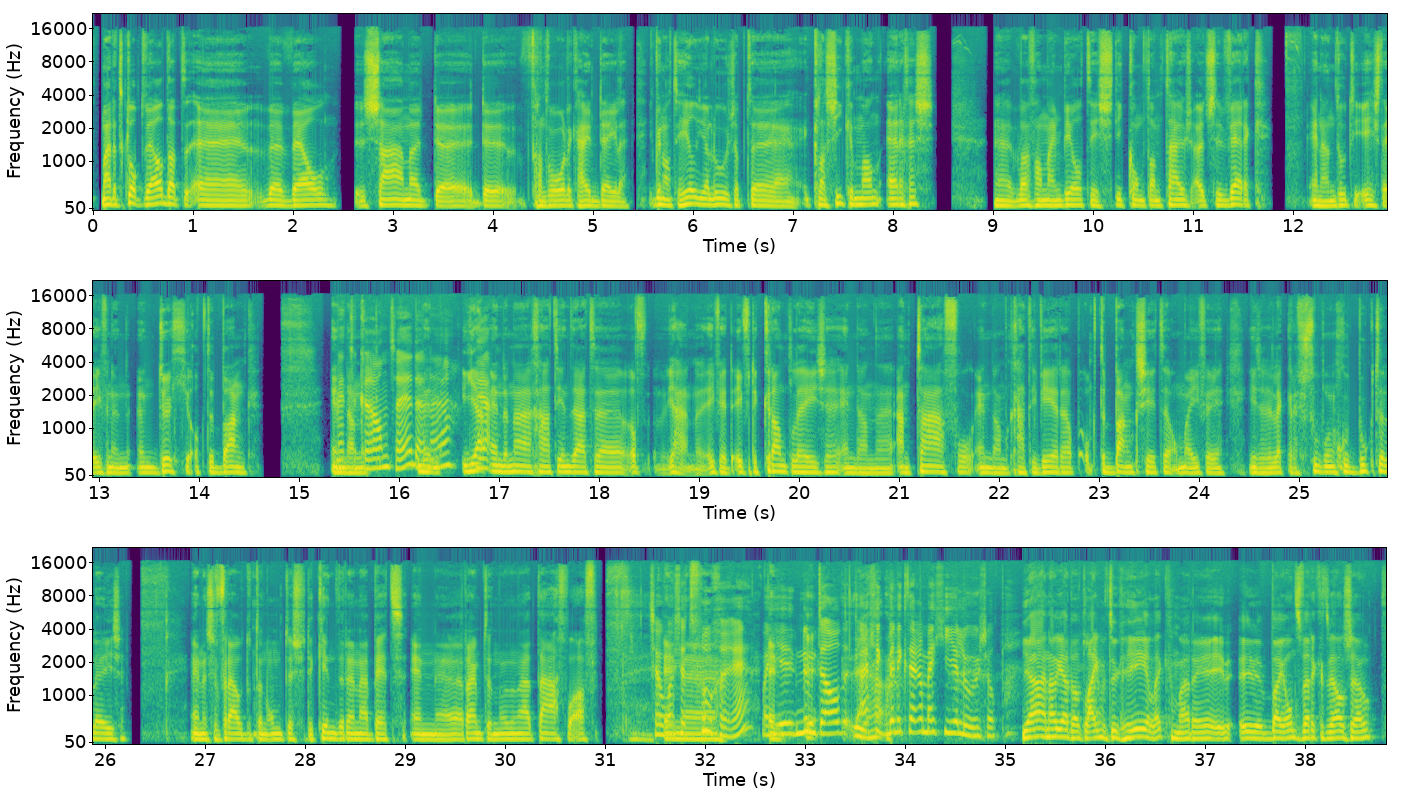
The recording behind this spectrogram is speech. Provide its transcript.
maar het klopt wel dat we wel samen de, de verantwoordelijkheid delen. Ik ben altijd heel jaloers op de klassieke man ergens. waarvan mijn beeld is, die komt dan thuis uit zijn werk. En dan doet hij eerst even een, een dutje op de bank. En met dan, de krant, hè, daarna? ja, en daarna gaat hij inderdaad uh, of, ja, even, even de krant lezen. En dan uh, aan tafel. En dan gaat hij weer op, op de bank zitten om even in zijn lekkere stoel een goed boek te lezen. En zijn vrouw doet dan ondertussen de kinderen naar bed en uh, ruimt dan daarna tafel af. Zo was het vroeger, hè? Maar je noemt al, eigenlijk ben ik daar een beetje jaloers op. Ja, nou ja, dat lijkt me natuurlijk heerlijk. Maar bij ons werkt het wel zo.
